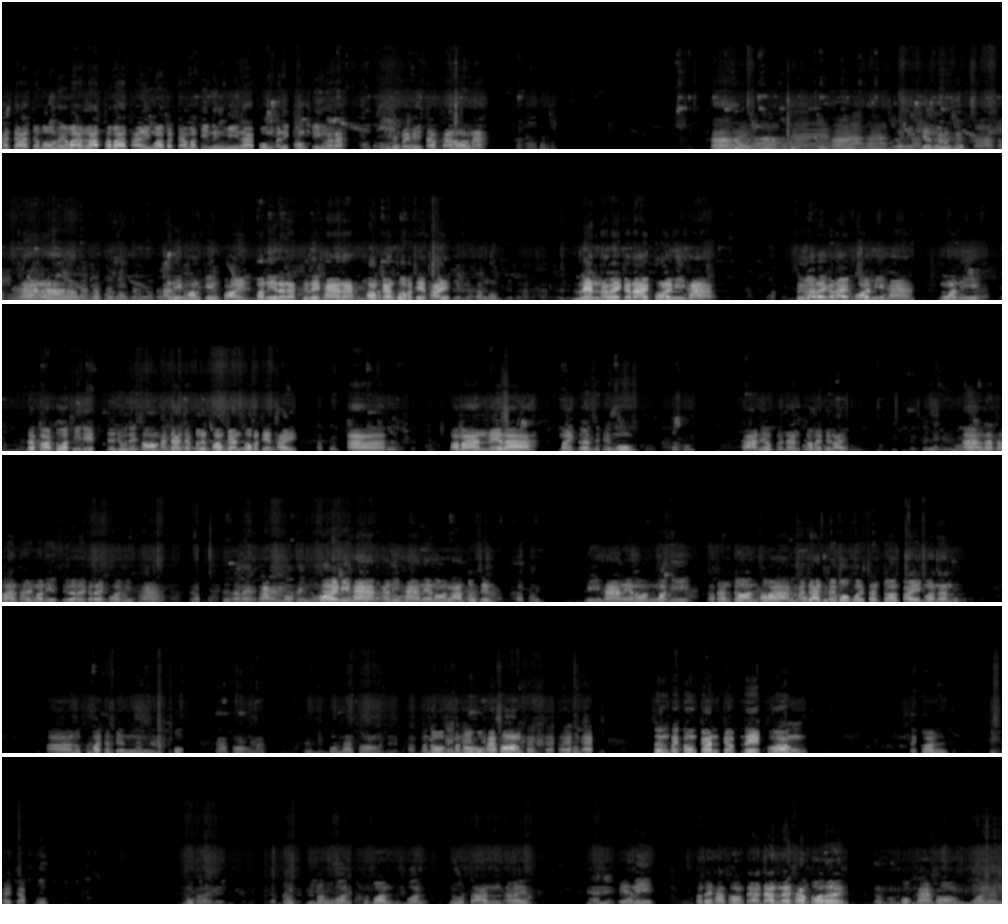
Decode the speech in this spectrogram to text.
อาจารย์จะบอกเลยว่ารัฐบาลไทยงวดประจำวันที่หนึ่งมีนาคม อันนี้ของจริงแล้วนะ ไม่มีสับขาหลอกนะ ห้าไม่นะห้าห้าไม่มีเขียนเลยห้าครับผมห้านะห้าครับครับผมอันนี้ของจริงปล่อยวันนี้แล้วนะคือเลขห้านะพร้อมกันทั่วประเทศไทยครับผมเล่นอะไรก็ได้ขอให้มีห้าซื้ออะไรก็ได้ขอให้มีห้างวดนี้ แล้วก็ตัวทีเด็ดจะอยู่ในซองอาจารย์จะเปิดพร้อมกันทั่วประเทศไทยครับผมอ่า ประมาณเวลาไม่เกินสิบเอ็ดโมงครับผมช้าเร็วกว่านั้นก็ไม่เป็นไร อ่า รัฐบาลไทยงวันนี้ซื้ออะไรก็ได้ขอให้มีห้าครับผมซื้ออะไรก็ได้ขอให้มีขอให้มีห้าอันนี้ห้าแน่นอนล้านเปอร์เซ็นต์ครับผมมีห้าแน่นอนงวดนี้ สัญจรเพราะว่าอาจารย์เคยบอกหวยสัญจรไปงวดนั้น อ่ารู้สึกว่าจะเป็นหกห้าสองหกห้าสองมันออกมันออกหกห้าสองครับผมซึ่งไปตรงกันกับเลขของ แต่ก่อนที่ใครจับลูก ลูกอะไรจับลูกที่อยู่บอล ฟุตบอลบอลอยู่ศาลอะไรงานนี่เมียนี่เขาได้ห้าสองแต่อาจารย์ได้สามตัวเลยหกห้าสองงวดนั้น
